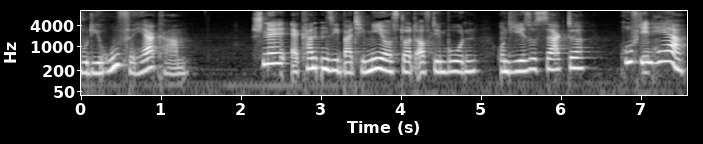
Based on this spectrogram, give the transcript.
wo die Rufe herkamen. Schnell erkannten sie Bartimäus dort auf dem Boden, und Jesus sagte Ruft ihn her,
